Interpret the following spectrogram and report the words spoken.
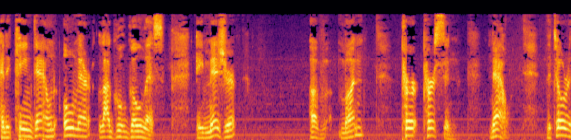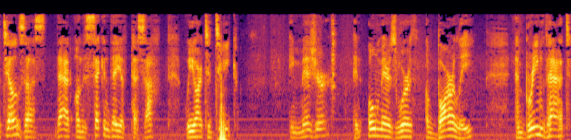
and it came down Omer Lagulgoles, a measure of mun per person. Now, the Torah tells us that on the second day of Pesach, we are to take a measure, an Omer's worth of barley, and bring that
